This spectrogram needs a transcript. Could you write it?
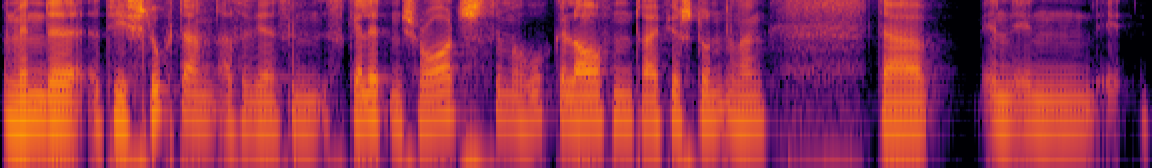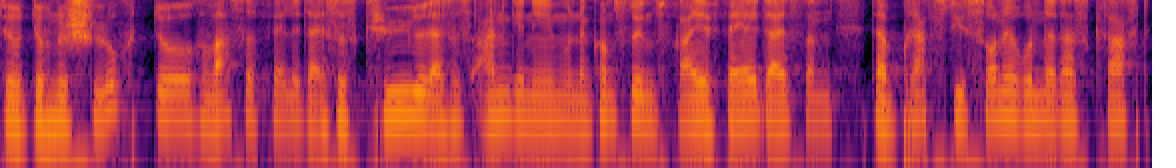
Und wenn de, die Schlucht dann, also wir sind Skeleton George, sind wir hochgelaufen, drei, vier Stunden lang, da in, in, durch, durch eine Schlucht, durch Wasserfälle, da ist es kühl, da ist es angenehm und dann kommst du ins freie Feld, da ist dann, da bratzt die Sonne runter, das kracht.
